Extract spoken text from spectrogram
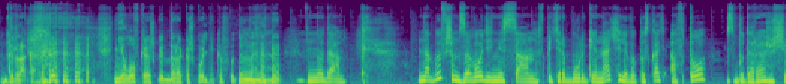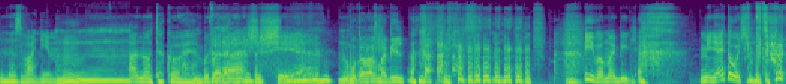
Драка. Неловкая драка школьников. Вот это. Ну да. На бывшем заводе Nissan в Петербурге начали выпускать авто с будоражащим названием. М. Оно такое будоражащее. Мударажмобиль. Пивомобиль. Меня это очень будоражит.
